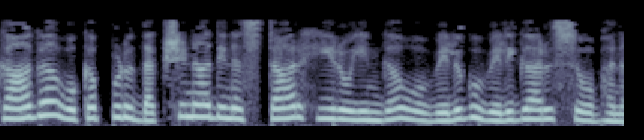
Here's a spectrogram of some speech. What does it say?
కాగా ఒకప్పుడు దక్షిణాదిన స్టార్ హీరోయిన్గా ఓ వెలుగు వెలిగారు శోభన.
